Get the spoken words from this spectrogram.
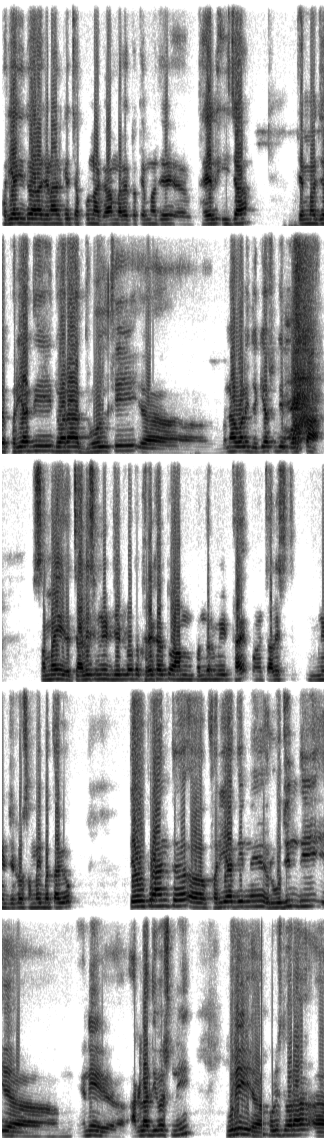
ફરિયાદી દ્વારા જણાવેલ કે ચપ્પુના ઘા મરે તો તેમાં જે થયેલ ઈજા તેમજ ફરિયાદી દ્વારા ધ્રોલથી બનાવવાની જગ્યા સુધી પહોંચતા સમય ચાલીસ મિનિટ જેટલો તો ખરેખર તો આમ પંદર મિનિટ થાય, પણ ચાલીસ મિનિટ જેટલો સમય બતાવ્યો. તે ઉપરાંત ફરિયાદીને રોજિંદી એની આગલા દિવસની પૂરી પોલીસ દ્વારા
